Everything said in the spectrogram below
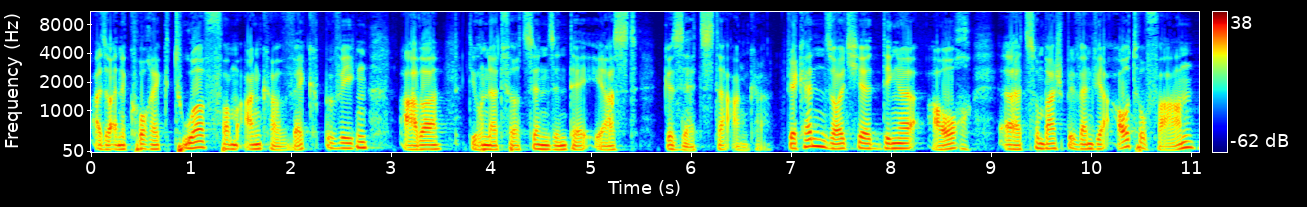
also eine Korrektur vom Anker wegbewegen, aber die 114 sind der erst gesetzte Anker. Wir kennen solche Dinge auch, äh, zum Beispiel, wenn wir Auto fahren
